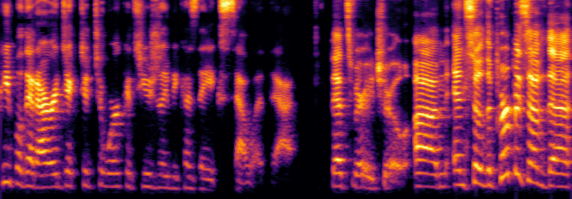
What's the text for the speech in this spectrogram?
people that are addicted to work, it's usually because they excel at that. That's very true. Um, and so the purpose of the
